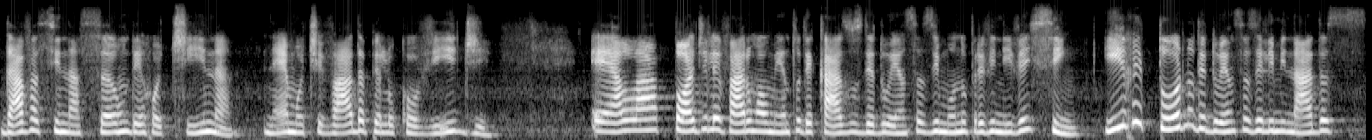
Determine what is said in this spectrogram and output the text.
da vacinação de rotina, né, motivada pelo Covid, ela pode levar um aumento de casos de doenças imunopreveníveis, sim, e retorno de doenças eliminadas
